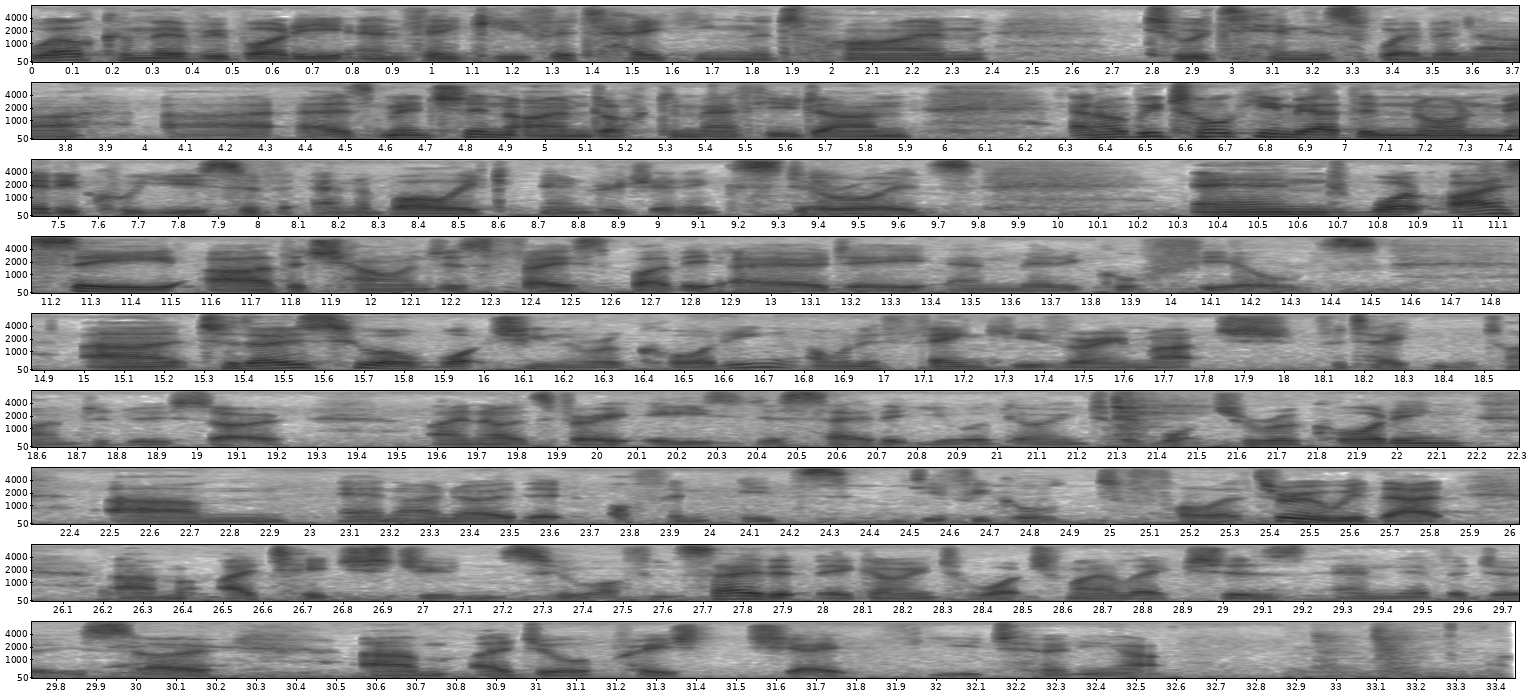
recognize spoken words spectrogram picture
welcome everybody and thank you for taking the time to attend this webinar. Uh, as mentioned, I'm Dr. Matthew Dunn and I'll be talking about the non-medical use of anabolic androgenic steroids and what I see are the challenges faced by the AOD and medical fields. Uh, to those who are watching the recording, I want to thank you very much for taking the time to do so. I know it's very easy to say that you are going to watch a recording, um, and I know that often it's difficult to follow through with that. Um, I teach students who often say that they're going to watch my lectures and never do. So um, I do appreciate you turning up.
